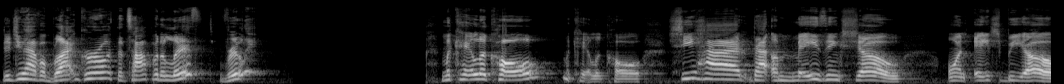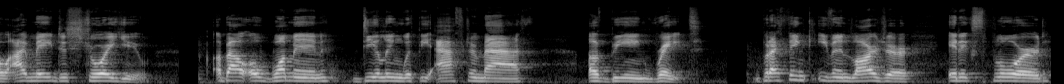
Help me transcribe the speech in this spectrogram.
did you have a black girl at the top of the list? Really? Michaela Coel, Michaela Coel, she had that amazing show on HBO, I May Destroy You, about a woman dealing with the aftermath of being raped. But I think even larger, it explored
